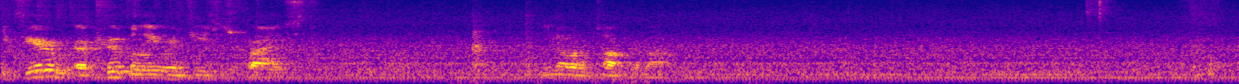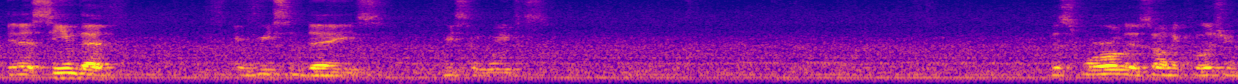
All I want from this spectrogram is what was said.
If you're a true believer in Jesus Christ, you know what I'm talking about. It has seemed that in recent days, recent weeks, this world is on a collision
